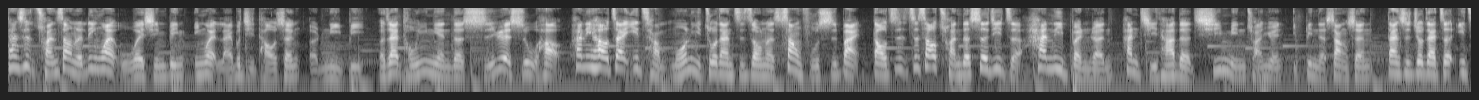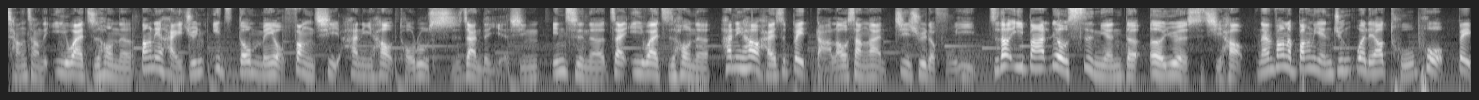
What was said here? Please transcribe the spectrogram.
但是船上的另外五位新兵因为来不及逃生而溺毙。而在同一年的十月十五号，汉利号在一场模拟作战之中呢，上浮失败，导致这艘船的设计者汉利本人和其他的七名船员一并的上升。但是就在这一场场的意外之后呢，邦联海军一直都没有放弃汉利号投入实战的野心。因此呢，在意外之后呢，汉利号还是被打捞上岸，继续的服役，直到一八六四年的二月十七号，南方的邦联军为了要突破被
